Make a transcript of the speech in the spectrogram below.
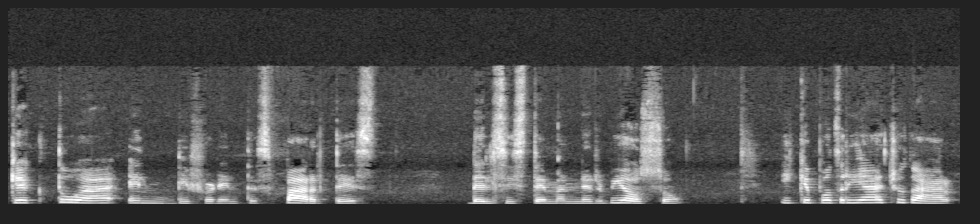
que actúa en diferentes partes del sistema nervioso y que podría ayudar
